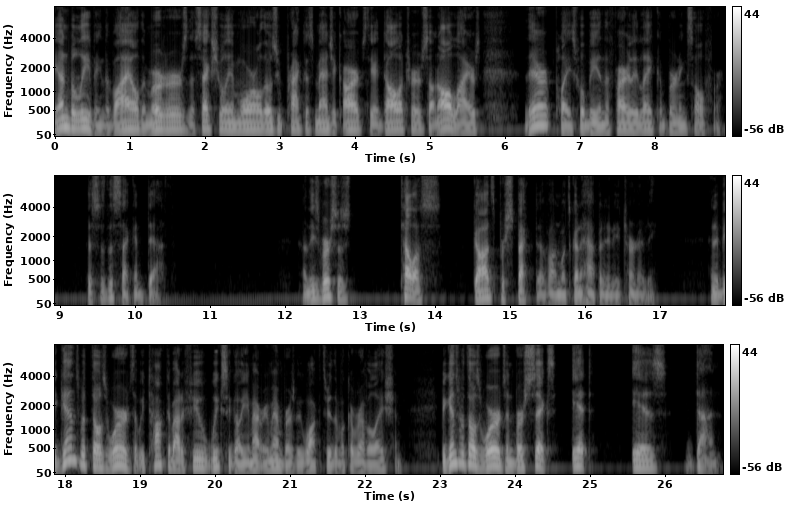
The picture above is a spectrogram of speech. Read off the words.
the unbelieving, the vile, the murderers, the sexually immoral, those who practice magic arts, the idolaters, and all liars, their place will be in the fiery lake of burning sulfur. This is the second death. And these verses tell us God's perspective on what's going to happen in eternity. And it begins with those words that we talked about a few weeks ago, you might remember as we walked through the book of Revelation. It begins with those words in verse 6 It is done.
